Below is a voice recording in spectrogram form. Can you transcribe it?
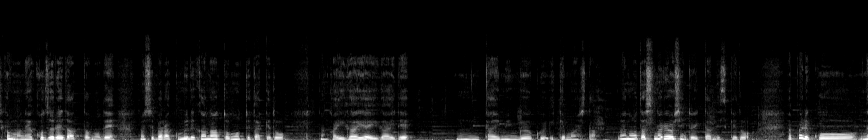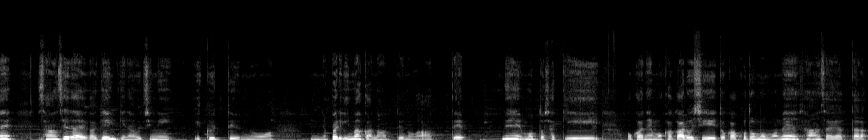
しかもね子連れだったので、まあ、しばらく無理かなと思ってたけどなんか意外や意外で、うん、タイミングよく行けました。あの私の両親と行ったんですけどやっぱりこうね3世代が元気なうちに行くっていうのは、うん、やっぱり今かなっていうのがあって、ね、もっと先お金もかかるしとか子供もね3歳やったら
